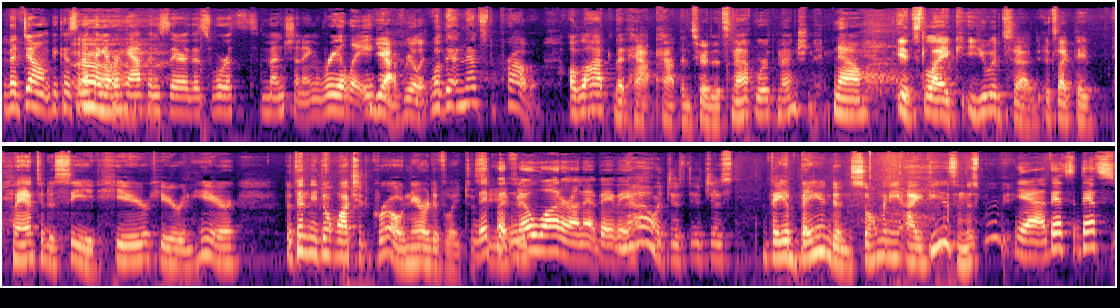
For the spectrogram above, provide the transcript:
but don't because nothing ever happens there that's worth mentioning, really. yeah, really. Well, and that's the problem. A lot that ha- happens here that's not worth mentioning. No. It's like you had said. It's like they planted a seed here, here, and here, but then they don't watch it grow narratively to They see. put if no water on that baby. no, it just, it just. They abandoned so many ideas in this movie. Yeah, that's that's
